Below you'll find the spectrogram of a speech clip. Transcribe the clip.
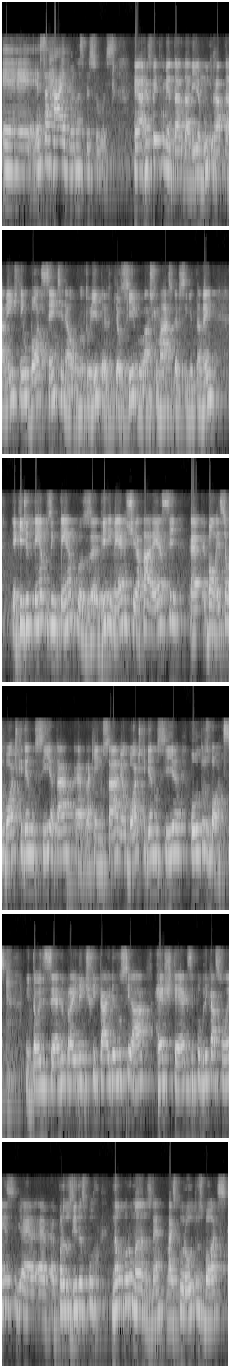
é, essa raiva nas pessoas. É, a respeito do comentário da Lília, muito rapidamente, tem o bot Sentinel no Twitter, que eu sigo, acho que o Márcio deve seguir também, e que de tempos em tempos, é, vira e mexe, aparece. É, bom, esse é um bot que denuncia, tá? É, Para quem não sabe, é um bot que denuncia outros bots. Então, ele serve para identificar e denunciar hashtags e publicações é, é, produzidas por não por humanos, né, mas por outros bots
